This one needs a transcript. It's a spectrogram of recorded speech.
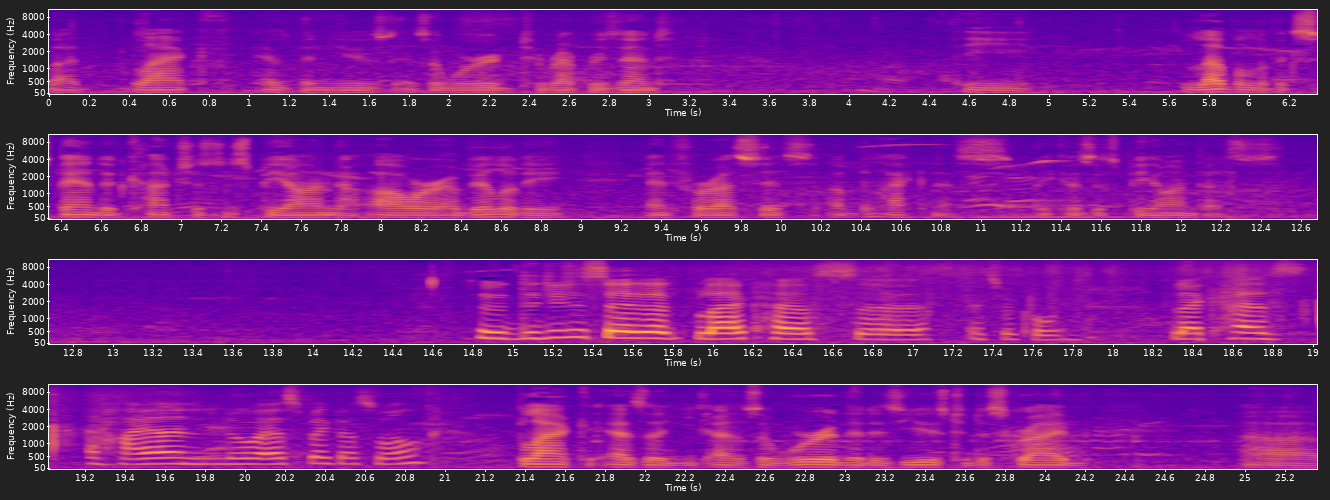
but black has been used as a word to represent the level of expanded consciousness beyond our ability, and for us it's a blackness because it's beyond us. So did you just say that black has uh, it's recording? Black has a higher and lower aspect as well. Black as a as a word that is used to describe uh,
